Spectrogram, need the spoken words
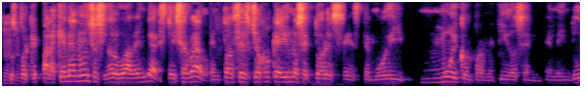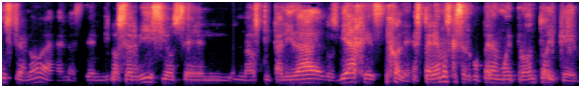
pues porque ¿para qué me anuncio si no lo voy a vender? Estoy cerrado. Entonces yo creo que hay unos sectores este, muy, muy comprometidos en, en la industria, ¿no? En, los servicios, en la hospitalidad, los viajes. Híjole, esperemos que se recuperen muy pronto y que,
